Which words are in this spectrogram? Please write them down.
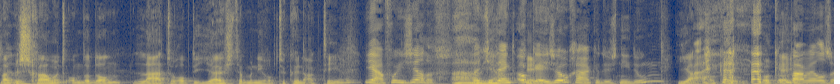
Maar beschouwend om er dan later op de juiste manier op te kunnen acteren? ja, voor jezelf. Ah, dat je ja, denkt, oké, zo ga ik het dus niet doen. Ja, Maar- oké. oké. Maar wel zo.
